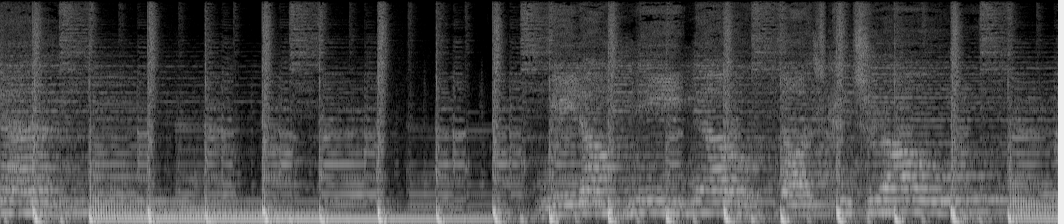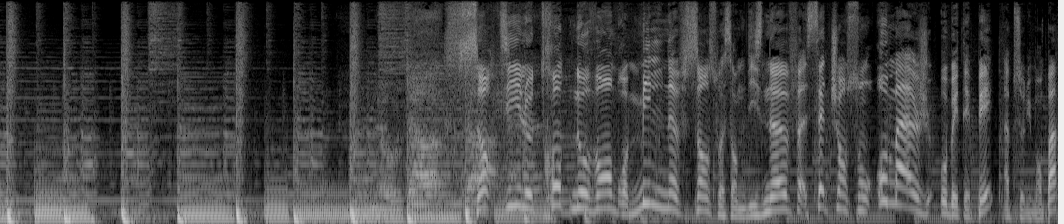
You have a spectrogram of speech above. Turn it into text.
Russian. Sortie le 30 novembre 1979, cette chanson hommage au BTP, absolument pas,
